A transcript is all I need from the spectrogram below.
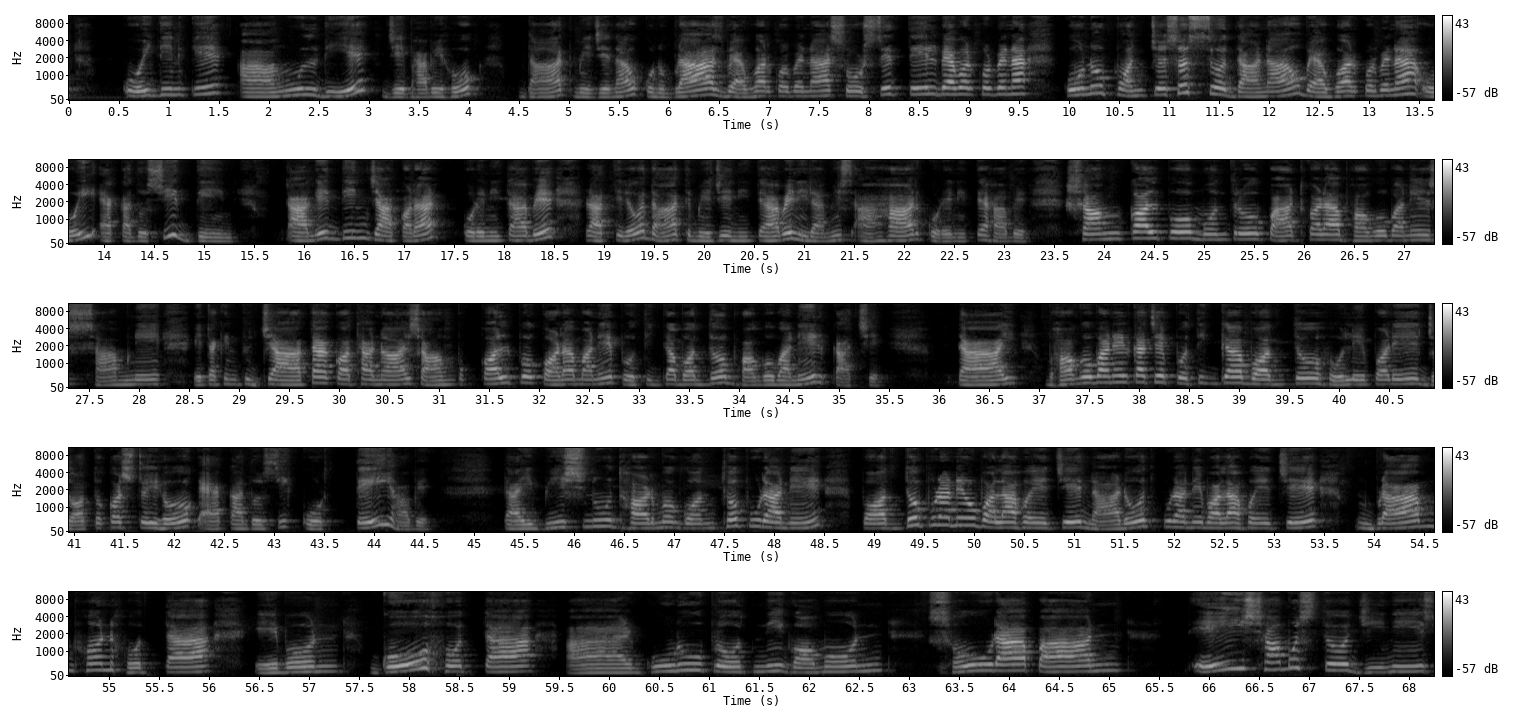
ওই দিনকে আঙুল দিয়ে যেভাবে হোক দাঁত মেজে নাও। কোনো ব্রাশ ব্যবহার করবে না, সর্ষের তেল ব্যবহার করবে না, কোনো পঞ্চশস্য দানাও ব্যবহার করবে না ওই একাদশীর দিন। আগের দিন যা করার করে নিতে হবে। রাত্রিরেও দাঁত মেজে নিতে হবে, নিরামিষ আহার করে নিতে হবে। সংকল্প, মন্ত্র পাঠ করা ভগবানের সামনে, এটা কিন্তু যাতা কথা নয়। সংকল্প করা মানে প্রতিজ্ঞাবদ্ধ ভগবানের কাছে। তাই ভগবানের কাছে প্রতিজ্ঞাবদ্ধ হলে পরে যত কষ্টই হোক একাদশী করতেই হবে। তাই বিষ্ণু ধর্ম গ্রন্থ পুরাণে, পদ্ম পুরাণেও বলা হয়েছে, নারদ পুরাণে বলা হয়েছে, ব্রাহ্মণ হত্যা এবং গো হত্যা আর গুরু প্রত্নী গমন, সৌরাপান, এই সমস্ত জিনিস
